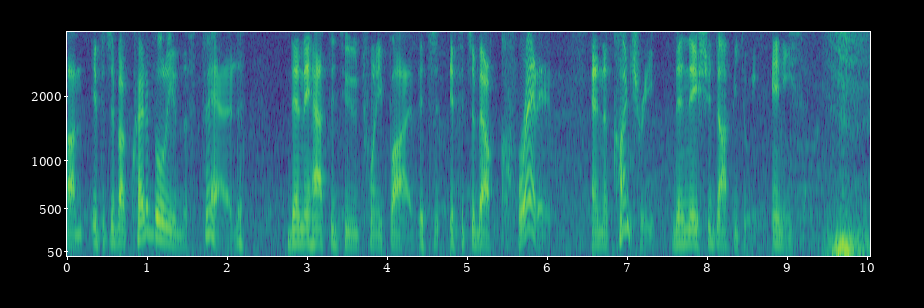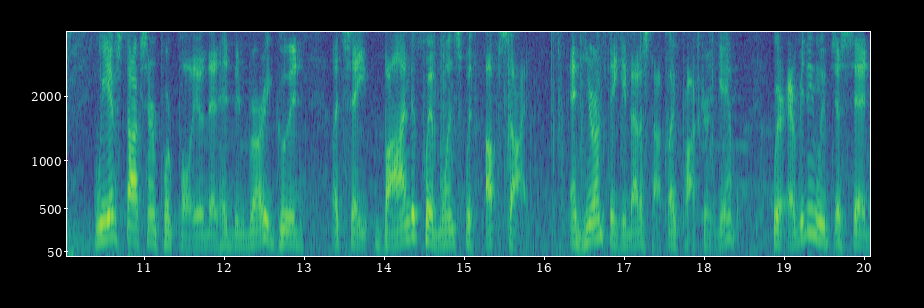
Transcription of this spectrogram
Um, if it's about credibility of the Fed, then they have to do 25. It's if it's about credit, and the country, then they should not be doing anything. We have stocks in our portfolio that had been very good, let's say, bond equivalents with upside. And here I'm thinking about a stock like Procter & Gamble, where everything we've just said,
